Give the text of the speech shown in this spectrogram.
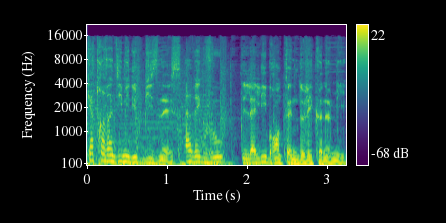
90 minutes business avec vous, la libre antenne de l'économie.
